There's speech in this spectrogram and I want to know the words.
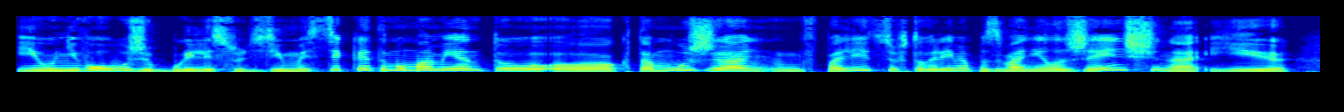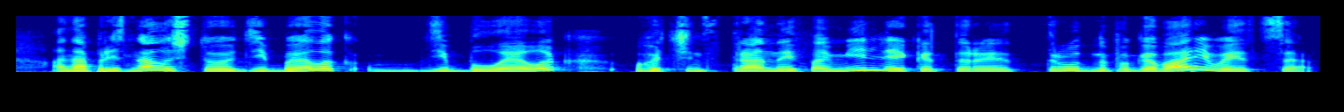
и у него уже были судимости к этому моменту. А, к тому же в полицию в то время позвонила женщина, и она призналась, что Ди, Беллок, Ди Блэлок, очень странная фамилия, которая трудно поговаривается,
